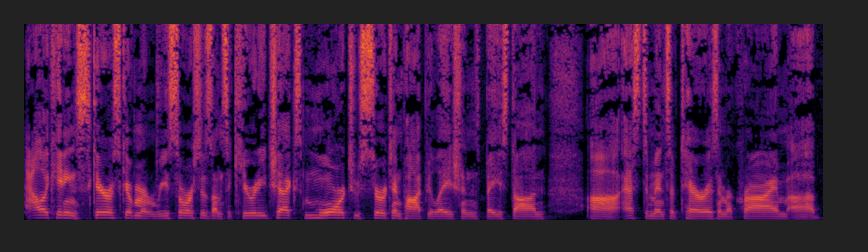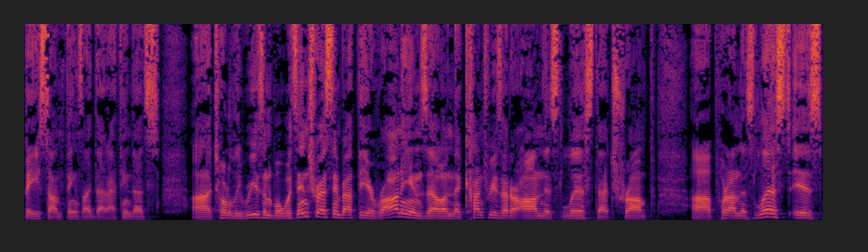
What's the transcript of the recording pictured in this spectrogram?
allocating scarce government resources on security checks more to certain populations based on uh, estimates of terrorism or crime, uh, based on things like that. I think that's uh, totally reasonable. What's interesting about the Iranians, though, and the countries that are on this list that Trump uh, put on this list is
